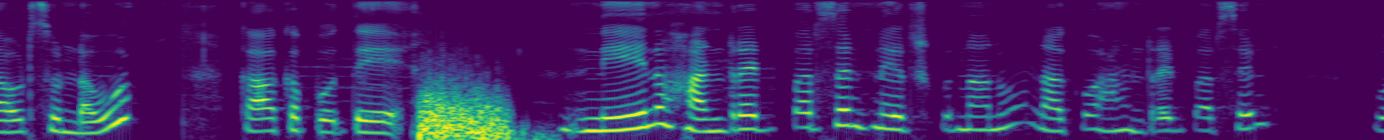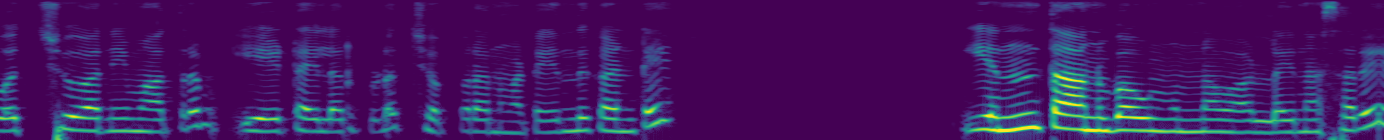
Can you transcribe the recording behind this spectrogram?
డౌట్స్ ఉండవు. కాకపోతే నేను హండ్రెడ్ పర్సెంట్ నేర్చుకున్నాను నాకు హండ్రెడ్ పర్సెంట్ వచ్చు అని మాత్రం ఏ టైలర్ కూడా చెప్పరు అనమాట ఎందుకంటే ఎంత అనుభవం ఉన్న వాళ్ళైనా సరే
